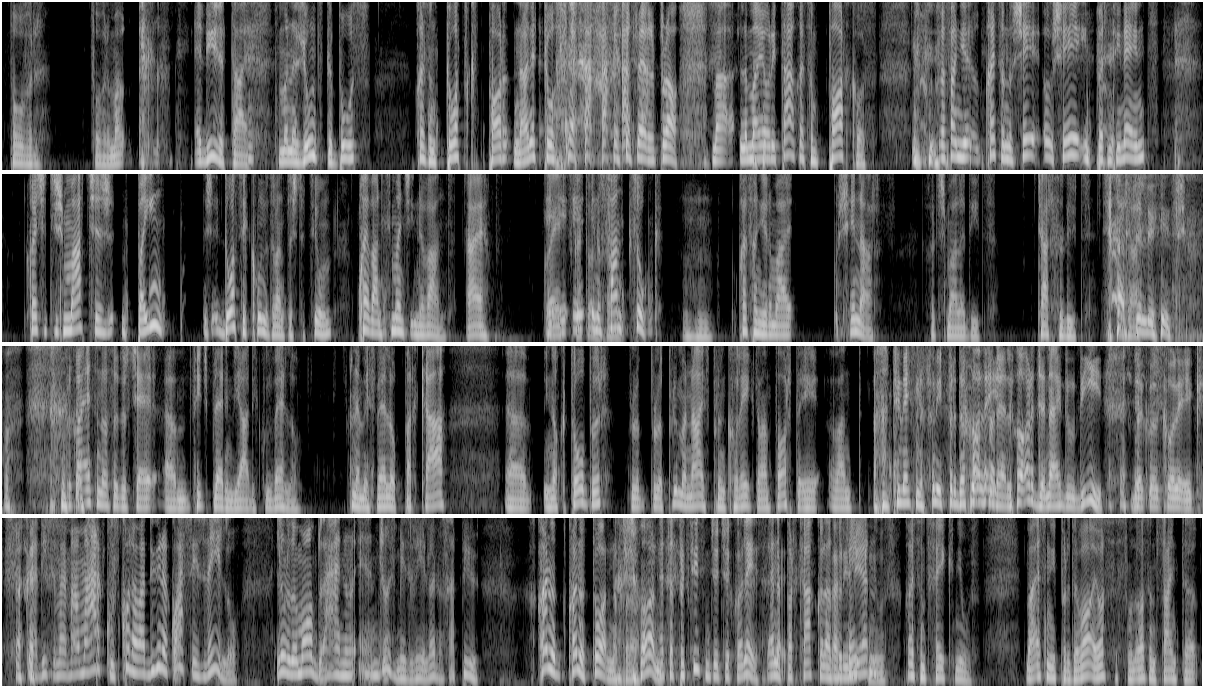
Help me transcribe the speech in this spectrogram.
pover. Pover. Ma e dice tai, se man aggiunts de bus, quai son tots por... No, nicht tots. das wäre pro. Ma la majorità quai son porcos. Quai fan hier, quai son usce, usce impertinent. Quai se ti smatches pa in due secondi davanti alla stazione, quai van si mangi in avanti. Ah, ja. E, e, e non fan zuc. Quai fan hier mai schenar. Quai schmale diz. Ciao saluts. Ciao, salut. Per qua è nostro c'è um, fitch bler in viadi col velo. Abbiamo messo velo parcà uh, in per, per la prima knife per un collega davanti porta e avanti avanti ne non sono per è dopo la storia, nai du di, da quel collega? Quella dite, ma, ma Marcus, quella va d'una qua sei svelo. E loro domandano, ah, non, eh, non già mi svelo, non sa più. Quando, quando torna però Schon. è preciso in c'è qual è è una parcà con la Sono sua fake news. questo è fake news ma è non per dopo e ossa sono ossa sente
